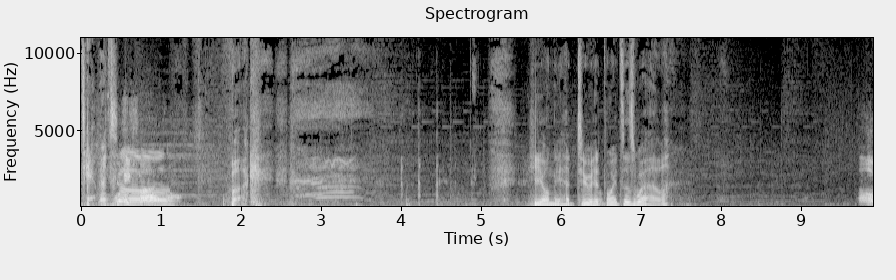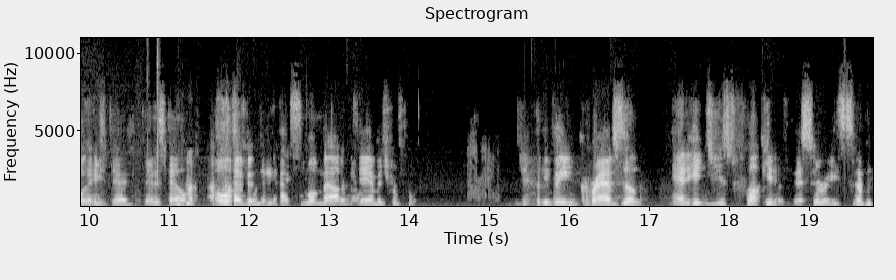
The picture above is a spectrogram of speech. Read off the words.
Damn it. Twenty-five. Fuck. he only had two hit points as well. Oh, then he's dead. Dead as hell. Eleven, the maximum amount of damage from. Jelly Bean grabs him, and it just fucking eviscerates him.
